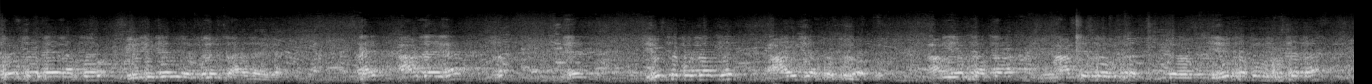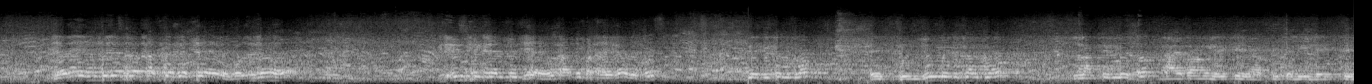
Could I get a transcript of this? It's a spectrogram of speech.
दो सौ में आपको मेडिकल एंबुलेंस आ जाएगा आ जाएगा ये बोल रहा हूँ कि आई क्या सोच रहा हूँ हम ये सबका आपसे तो ये सब पूछा था जरा एंबुलेंस का सबसे कैसे है बोल रहे हो ग्रीन सिग्नल पे दिया है आगे बताएगा वो मेडिकल ब्लॉक एक गुंजुम मेडिकल ब्लॉक लाकिन में सब मायबांग लेके ऑफिशियली लेके,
